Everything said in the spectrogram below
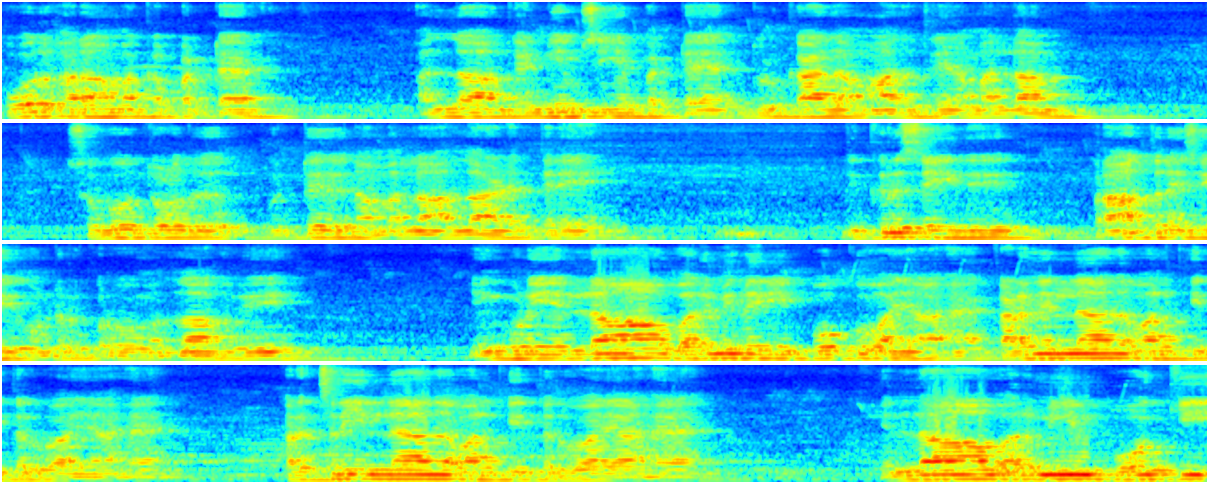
போர் ஹராமாக்கப்பட்ட அல்லாஹ் கண்ணியம் செய்யப்பட்ட துல்காதா மாதத்திலே நம்ம எல்லாம் சுபு தொழுது விட்டு நம்ம எல்லாம் அல்லா இடத்திலே திக்ரு செய்து பிரார்த்தனை செய்து கொண்டிருக்கிறோம். அல்லாகவே எங்களுடைய எல்லா வறுமைகளையும் நீ போக்குவாயாக கடனில்லாத வாழ்க்கை தருவாயாக பிரச்சனை இல்லாத வாழ்க்கை தருவாயாக எல்லா வறுமையும் போக்கி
